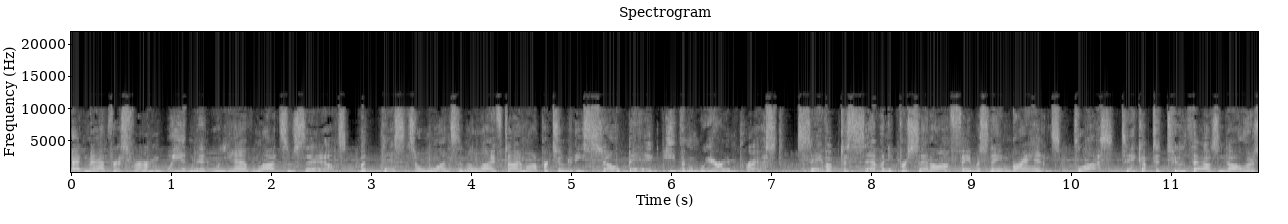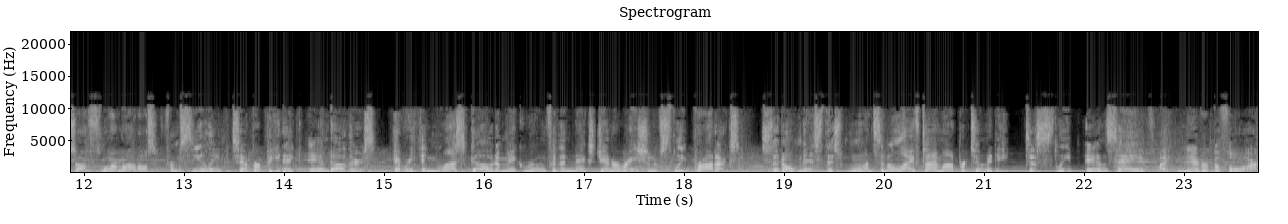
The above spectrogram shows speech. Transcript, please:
At Mattress Firm, we admit we have lots of sales, but this is a once in a lifetime opportunity so big, even we're impressed. Save up to 70% off famous name brands. Plus, take up to $2,000 off floor models from Sealy, Tempur-Pedic, and others. Everything must go to make room for the next generation of sleep products. So don't miss this once in a lifetime opportunity to sleep and save like never before.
